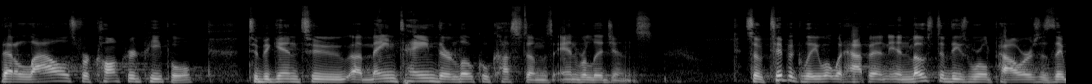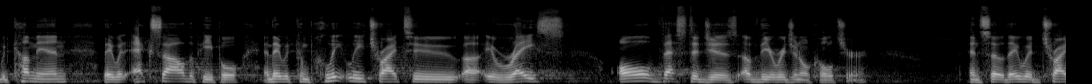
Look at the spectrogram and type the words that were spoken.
that allows for conquered people to begin to uh, maintain their local customs and religions. So typically, what would happen in most of these world powers is they would come in, they would exile the people, and they would completely try to uh, erase all vestiges of the original culture. And so they would try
